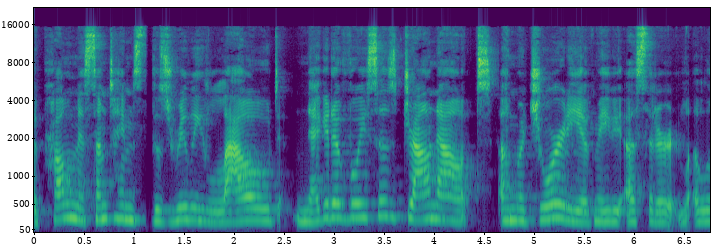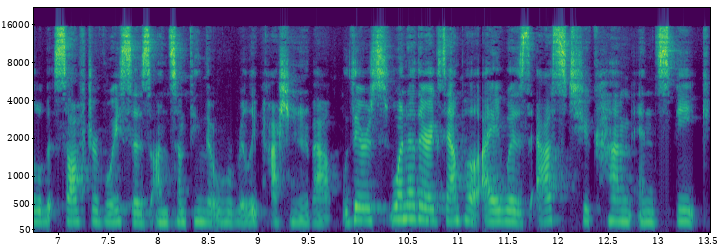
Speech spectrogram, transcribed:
The problem is sometimes those really loud negative voices drown out a majority of maybe us that are a little bit softer voices on something that we're really passionate about. There's one other example. I was asked to come and speak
